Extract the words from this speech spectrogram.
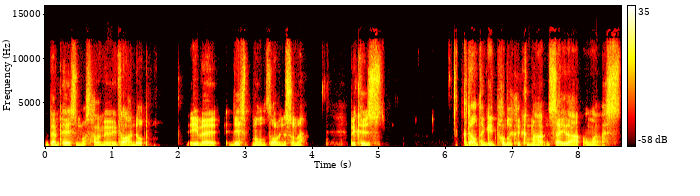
Ben Pearson must have a move lined up, either this month or in the summer, because I don't think he'd publicly come out and say that unless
